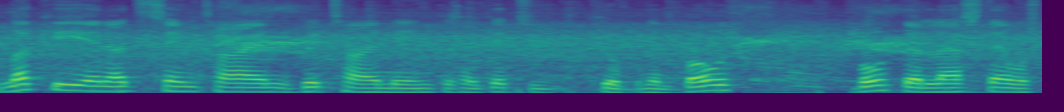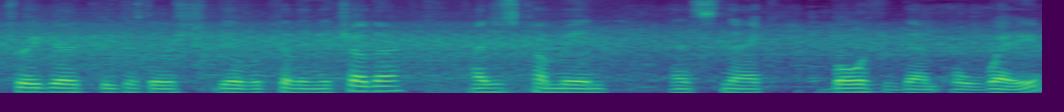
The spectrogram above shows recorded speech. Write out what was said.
lucky and at the same time good timing because I get to kill them both. Both their last stand was triggered because they were, they were killing each other. I just come in and snack both of them away.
